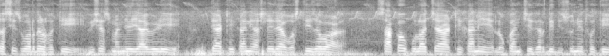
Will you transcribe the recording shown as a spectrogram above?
तशीच वर्दळ होती. विशेष म्हणजे यावेळी त्या ठिकाणी असलेल्या वस्तीजवळ साकव पुलाच्या ठिकाणी लोकांची गर्दी दिसून येत होती.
